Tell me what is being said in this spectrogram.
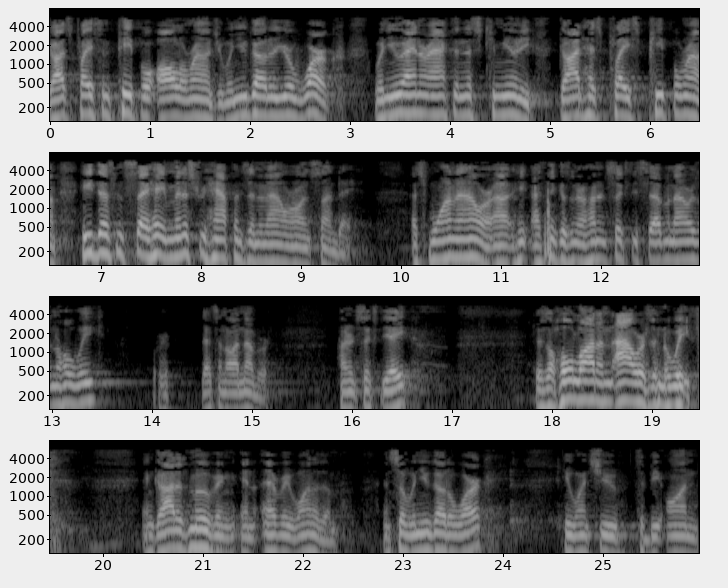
God's placing people all around you. When you go to your work, when you interact in this community, God has placed people around. He doesn't say, hey, ministry happens in an hour on Sunday. That's one hour. I think, isn't there 167 hours in the whole week? That's an odd number. 168? There's a whole lot of hours in the week. And God is moving in every one of them. And so when you go to work, He wants you to be on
